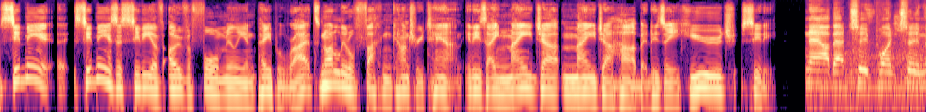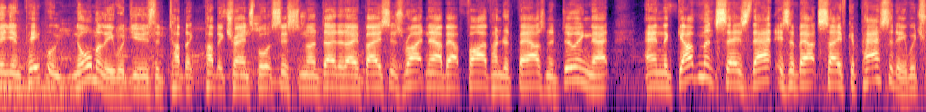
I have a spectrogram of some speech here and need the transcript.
Sydney, uh, Sydney is a city of over four million people, right? It's not a little fucking country town. It is a major, major hub. It is a huge city. Now, about 2.2 million people normally would use the public public transport system on a day-to-day basis. Right now, about 500,000 are doing that, and the government says that is about safe capacity, which.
